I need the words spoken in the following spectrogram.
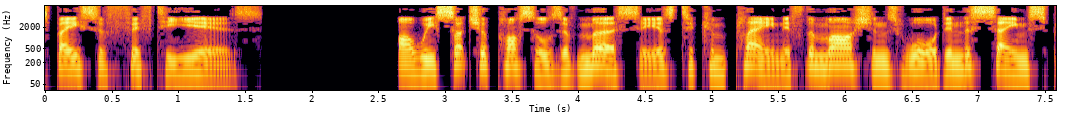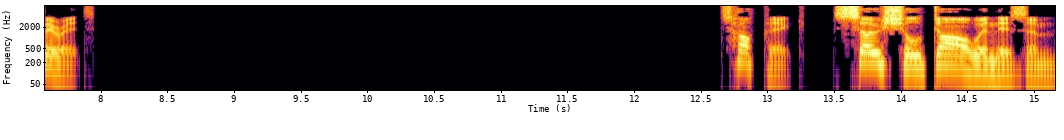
space of 50 years. Are we such apostles of mercy as to complain if the Martians warred in the same spirit? Social Darwinism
